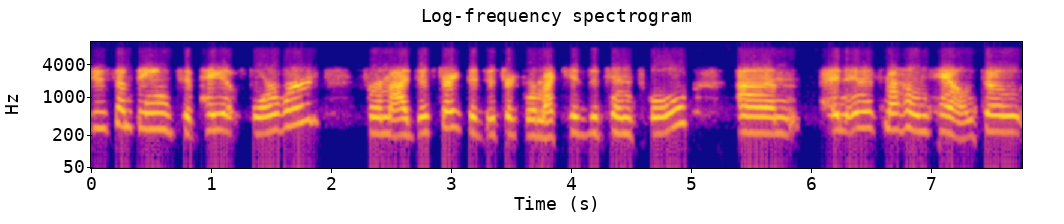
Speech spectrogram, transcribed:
do something to pay it forward for my district, the district where my kids attend school, um, and, and it's my hometown. So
